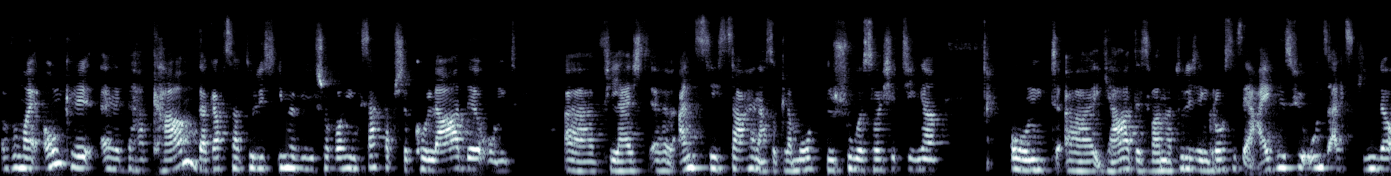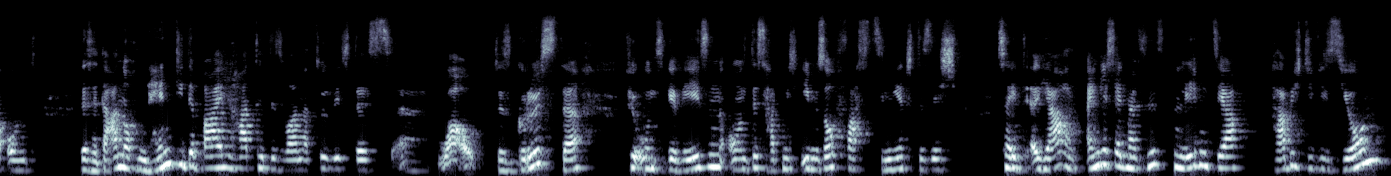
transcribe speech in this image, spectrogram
wo mein Onkel äh, da kam. Da gab es natürlich immer, wie ich schon vorhin gesagt habe, Schokolade und äh, vielleicht äh, Anziehsachen, also Klamotten, Schuhe, solche Dinge. Und äh, ja, das war natürlich ein großes Ereignis für uns als Kinder und dass er da noch ein Handy dabei hatte, das war natürlich das, äh, wow, das Größte für uns gewesen. Und das hat mich eben so fasziniert, dass ich seit, äh, ja, eigentlich seit meinem fünften Lebensjahr habe ich die Vision,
